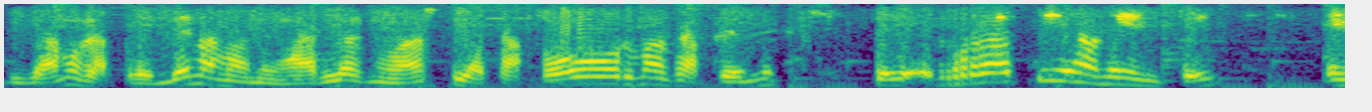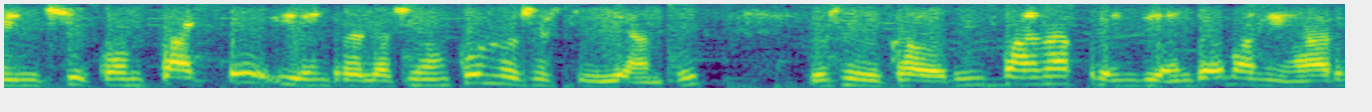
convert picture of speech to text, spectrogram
digamos, aprenden a manejar las nuevas plataformas, aprenden, pero rápidamente en su contacto y en relación con los estudiantes, los educadores van aprendiendo a manejar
